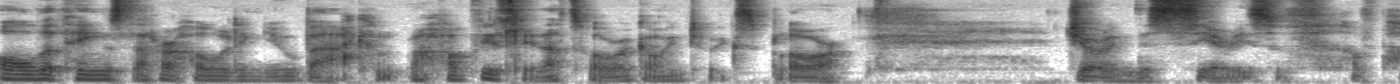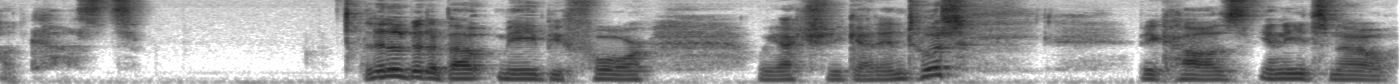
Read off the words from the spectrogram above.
all the things that are holding you back. And obviously, that's what we're going to explore during this series of, of podcasts. A little bit about me before we actually get into it, because you need to know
